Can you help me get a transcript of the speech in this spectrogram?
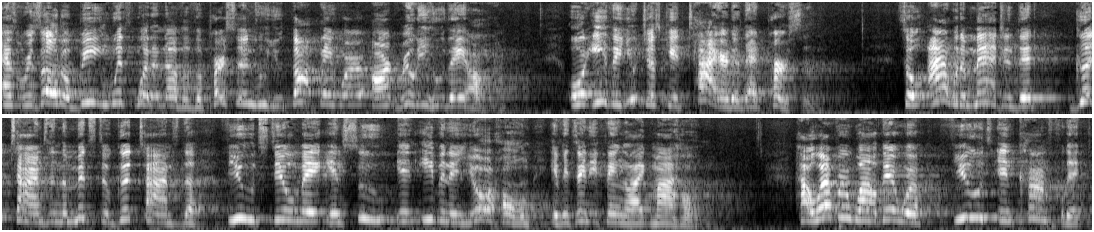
As a result of being with one another, the person who you thought they were aren't really who they are. Or either you just get tired of that person. So I would imagine that good times, in the midst of good times, the feud still may ensue in, even in your home if it's anything like my home. However, while there were feuds and conflict,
